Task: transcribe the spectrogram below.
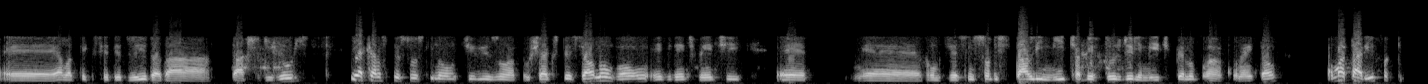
é, ela tem que ser deduzida da taxa de juros, e aquelas pessoas que não utilizam o cheque especial não vão, evidentemente, é, é, vamos dizer assim, solicitar limite, abertura de limite pelo banco. Né? Então, é uma tarifa que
